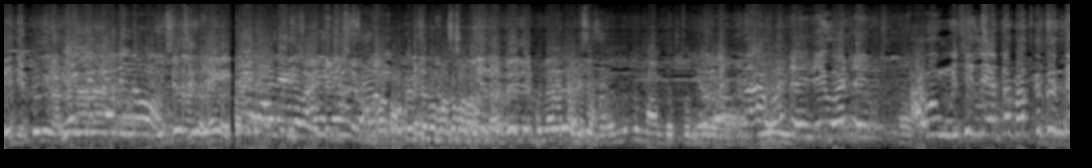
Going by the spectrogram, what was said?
నేను చెప్పేది కాదు. నేను చెప్పేది నువ్వు. ఎంత బతుకుతుంది?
